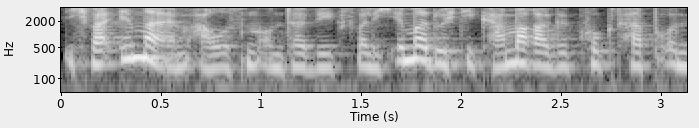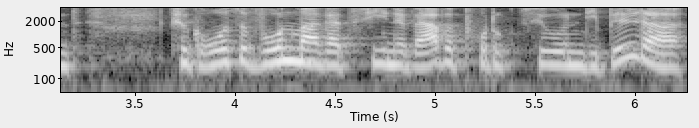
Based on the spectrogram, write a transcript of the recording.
Ich war immer im Außen unterwegs, weil ich immer durch die Kamera geguckt habe und für große Wohnmagazine, Werbeproduktionen die Bilder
